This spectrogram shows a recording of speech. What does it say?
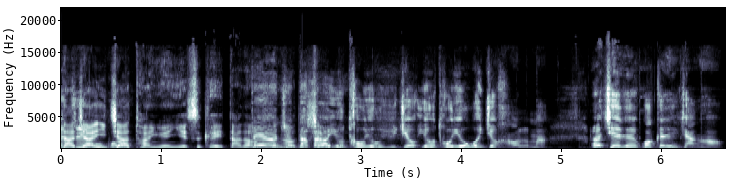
大家一家团圆也是可以达到很好的效果。到有头有鱼就有头有尾就好了嘛。而且呢，我跟你讲哈、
